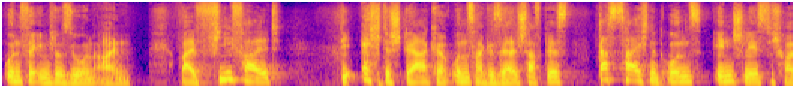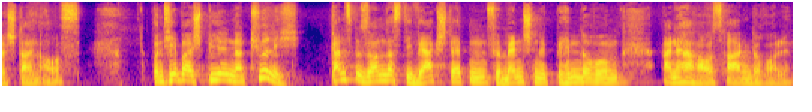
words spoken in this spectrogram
und für Inklusion ein. Weil Vielfalt die echte Stärke unserer Gesellschaft ist, das zeichnet uns in Schleswig-Holstein aus. Und hierbei spielen natürlich ganz besonders die Werkstätten für Menschen mit Behinderung eine herausragende Rolle.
